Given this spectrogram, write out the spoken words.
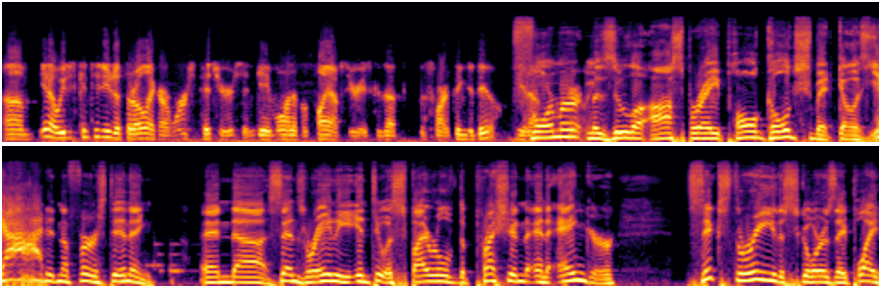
um, you know we just continue to throw like our worst pitchers in game one of a playoff series because that's the smart thing to do. you know? Former Missoula Osprey Paul Goldschmidt goes yad in the first inning and uh, sends Rainey into a spiral of depression and anger. Six three, the score as they play.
